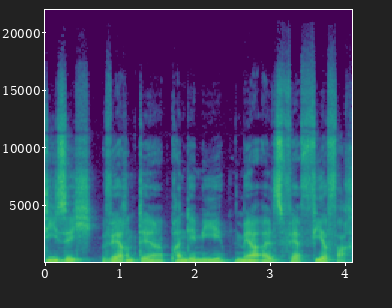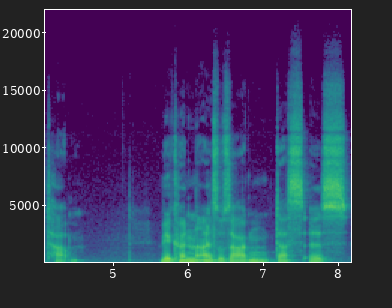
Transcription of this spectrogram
die sich während der Pandemie mehr als vervierfacht haben. Wir können also sagen, dass es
